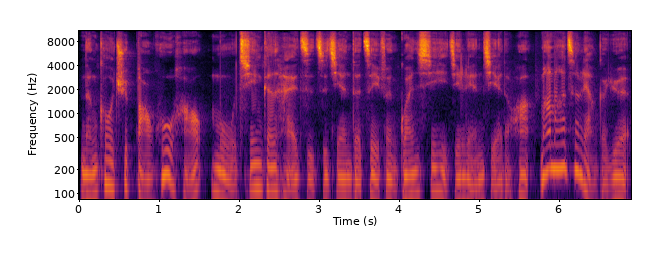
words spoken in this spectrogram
能够去保护好母亲跟孩子之间的这份关系以及连结的话，妈妈这两个月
